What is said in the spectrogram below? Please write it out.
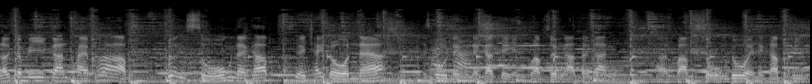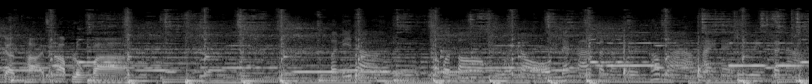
เราจะมีการถ่ายภาพเบื้องสูงนะครับโดยใช้โดรนนะฮะสักครู่หนึ่งนะครับจะเห็นความสวยงามทางด้านความสูงด้วยนะครับที่จะถ่ายภาพลงมาตอนนี้ทางอบตหัวหนองนะคะกำลังเดินเข้ามาภายในบริเวณสนาม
